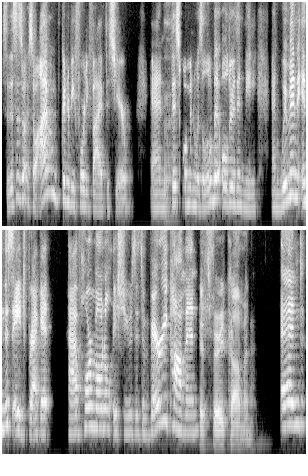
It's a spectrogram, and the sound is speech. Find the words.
So this is what, so I'm going to be 45 this year. And uh-huh. this woman was a little bit older than me. And women in this age bracket have hormonal issues. It's very common. It's very common. And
